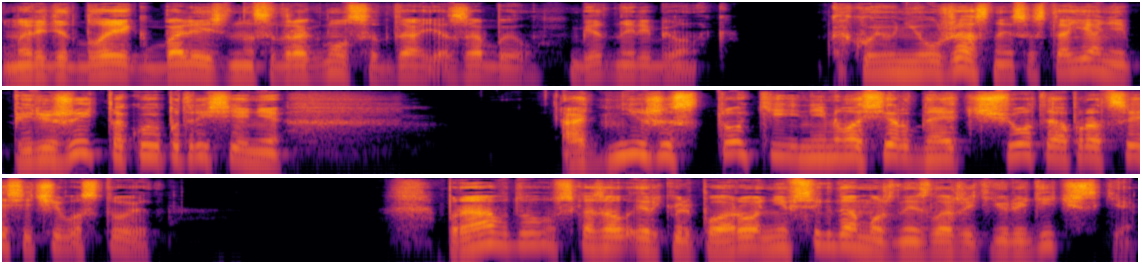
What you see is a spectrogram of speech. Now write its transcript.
Мередит Блейк болезненно содрогнулся. Да, я забыл. Бедный ребенок. Какое у нее ужасное состояние пережить такое потрясение. Одни жестокие, немилосердные отчеты о процессе чего стоят. Правду, — сказал Эркюль Пуаро, — не всегда можно изложить юридически.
